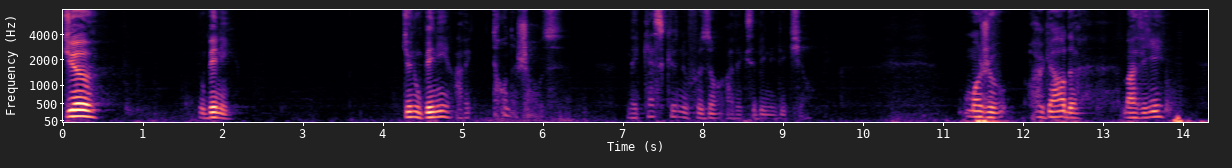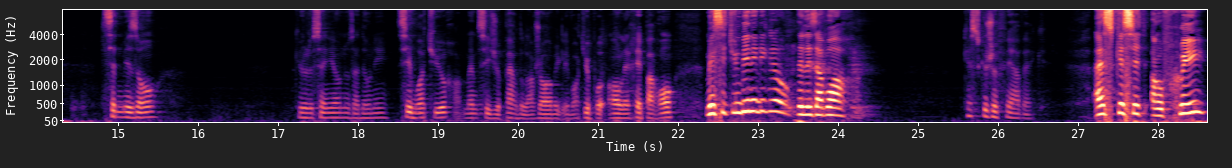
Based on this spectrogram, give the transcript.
Dieu nous bénit. Dieu nous bénit avec tant de choses. Mais qu'est-ce que nous faisons avec ces bénédictions? Moi, je regarde ma vie, cette maison, que le Seigneur nous a donné, ces voitures, même si je perds de l'argent avec les voitures en les réparant, mais c'est une bénédiction de les avoir. Qu'est-ce que je fais avec? Est-ce que c'est un fruit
